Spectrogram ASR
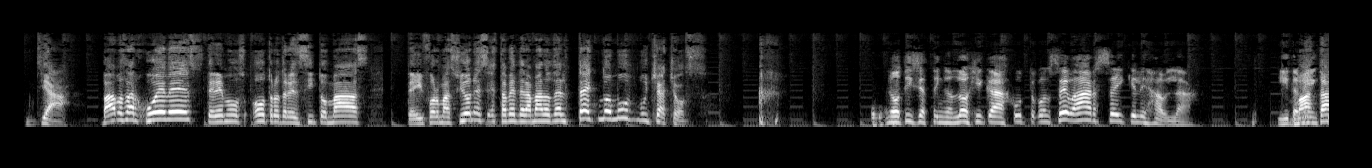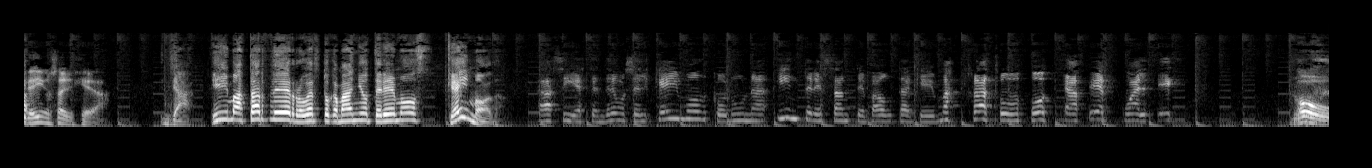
Ya. Vamos al jueves, tenemos otro trencito más de informaciones, esta vez de la mano del Tecnomood, muchachos. Noticias tecnológicas junto con Seba Arce y que les habla. Y también Kiraino Ojeda. Ya. Y más tarde, Roberto Camaño, tenemos K-Mod. Así es, tendremos el K-Mod con una interesante pauta que más rato voy a ver cuál es. Oh.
